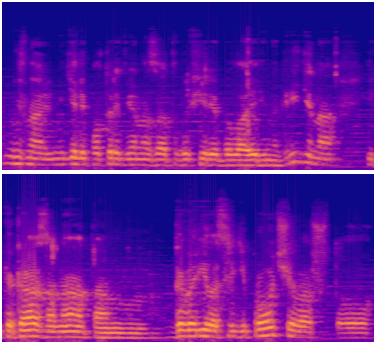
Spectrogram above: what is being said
не знаю, недели полторы-две назад в эфире была Ирина Гридина, и как раз она там говорила, среди прочего, что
